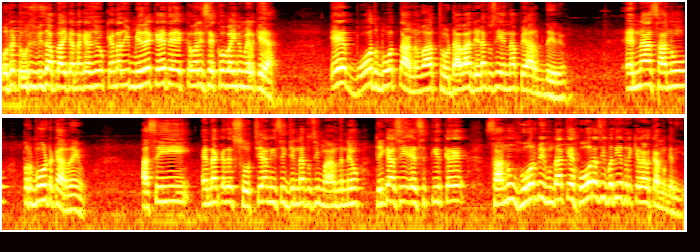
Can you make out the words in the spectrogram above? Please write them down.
ਉਹਦਾ ਟੂਰਿਸਟ ਵੀਜ਼ਾ ਅਪਲਾਈ ਕਰਨ ਗਿਆ ਸੀ, ਉਹ ਕਹਿੰਦਾ ਜੀ, ਮੇਰੇ ਕਹੇ ਤੇ ਇੱਕ ਵਾਰੀ ਸੇਖੋ ਬਾਈ ਨੂੰ ਮਿਲ ਕੇ ਆ। ਇਹ ਬਹੁਤ ਬਹੁਤ ਧੰਨਵਾਦ ਤੁਹਾਡਾ ਵਾ, ਜਿਹੜਾ ਤੁਸੀਂ ਇੰਨਾ ਪਿਆਰ ਦੇ ਰਹੇ ਹੋ। ਇੰਨਾ ਸਾਨੂੰ ਪ੍ਰਮੋਟ ਕਰ ਰਹੇ ਹੋ। ਅਸੀਂ ਇੰਨਾ ਕਦੇ ਸੋਚਿਆ ਨਹੀਂ ਸੀ ਜਿੰਨਾ ਤੁਸੀਂ ਮਾਣ ਦਿੰਦੇ ਹੋ। ਠੀਕ ਹੈ, ਅਸੀਂ ਇਸ ਕਰਕੇ ਸਾਨੂੰ ਹੋਰ ਵੀ ਹੁੰਦਾ ਕਿ ਹੋਰ ਅਸੀਂ ਵਧੀਆ ਤਰੀਕੇ ਨਾਲ ਕੰਮ ਕਰੀਏ।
